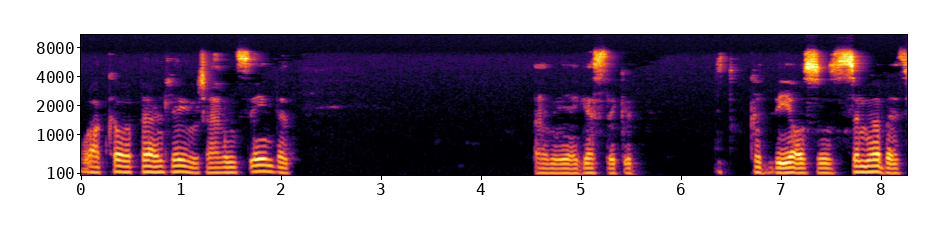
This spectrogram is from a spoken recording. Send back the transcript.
Waco, apparently, which I haven't seen, but I mean, I guess they could. It could be also similar, but if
